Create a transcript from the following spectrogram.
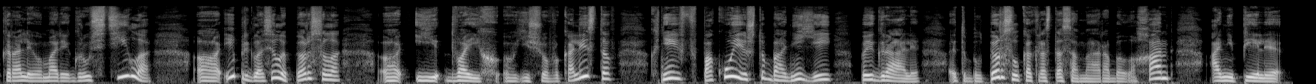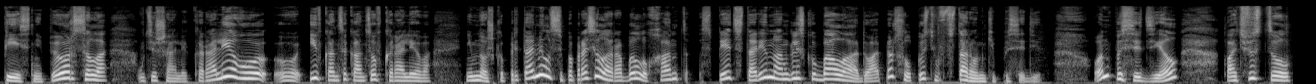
королева Мария грустила и пригласила Персела э, и двоих еще вокалистов к ней в покое, чтобы они ей поиграли. Это был Персел, как раз та самая Арабелла Хант. Они пели песни Персела, утешали королеву, э, и в конце концов королева немножко притомилась и попросила Арабеллу Хант спеть старинную английскую балладу, а Персел пусть в сторонке посидит. Он посидел, почувствовал,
